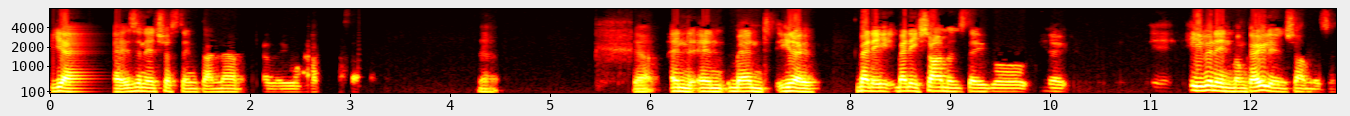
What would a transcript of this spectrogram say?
yeah, it is an interesting dynamic how they all have. Yeah, yeah, and and and you know many many shamans they will you know even in Mongolian shamanism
